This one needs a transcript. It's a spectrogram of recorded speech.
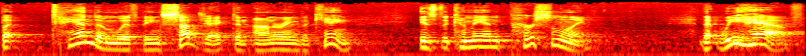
But tandem with being subject and honoring the king is the command personally that we have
